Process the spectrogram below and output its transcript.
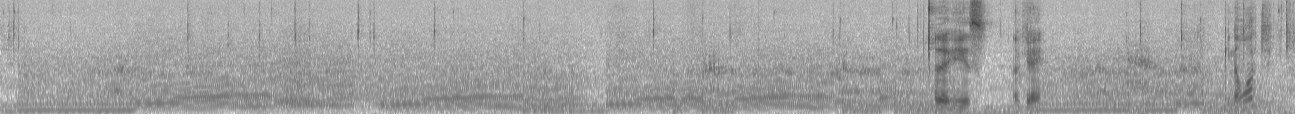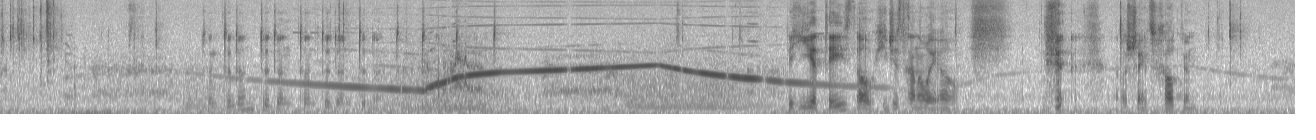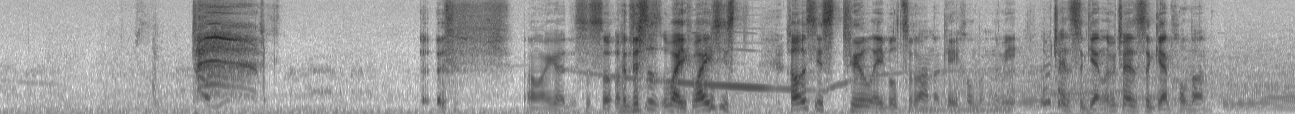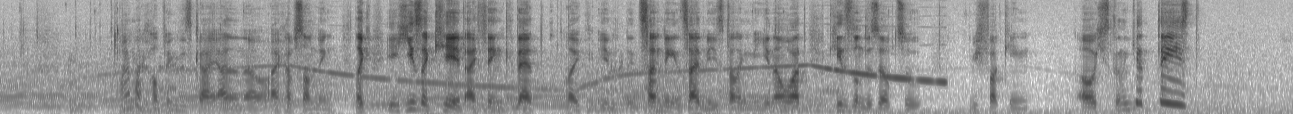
Oh, there he is. Okay. You know what? Dun dun dun Did he get tased? Oh, he just ran away. Oh. I was trying to help him. oh my god, this is so... This is... Wait, why is he... How is he still able to run? Okay, hold on. Let me... Let me try this again. Let me try this again. Hold on. Why am I helping this guy? I don't know. I have something. Like, he's a kid. I think that, like, in, in something inside me is telling me, you know what? Kids don't deserve to be fucking... Oh, he's gonna get tased!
